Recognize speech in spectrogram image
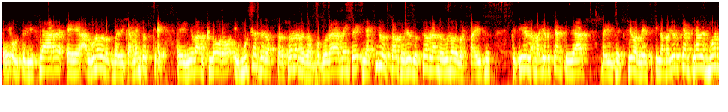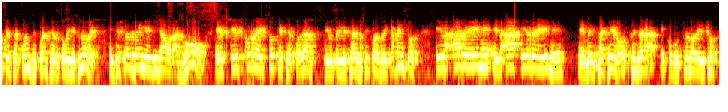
eh, utilizar eh, algunos de los medicamentos que llevan cloro y muchas de las personas desafortunadamente, y aquí en los Estados Unidos, lo estoy hablando de uno de los países que tiene la mayor cantidad de infecciones y la mayor cantidad de muertes a consecuencia del COVID-19. Y que usted venga y diga ahora, no, es que es correcto que se puedan utilizar ese tipo de medicamentos. El ARN, el ARN el mensajero, señora, eh, como usted lo ha dicho,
